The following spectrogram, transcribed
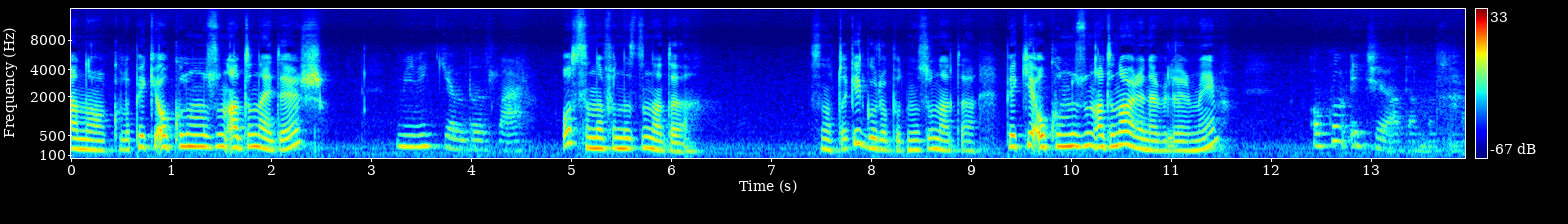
Anaokulu. Peki okulunuzun adı nedir? Minik yıldızlar. O sınıfınızın adı. Sınıftaki grubunuzun adı. Peki okulunuzun adını öğrenebilir miyim? Okul içi adamızın.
